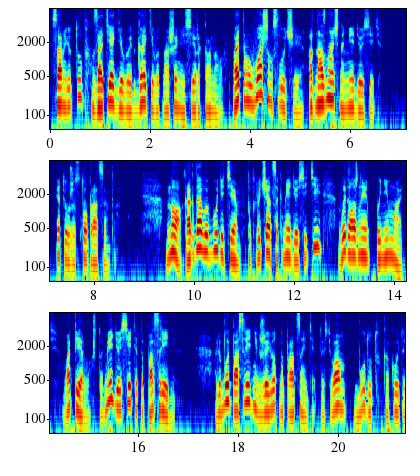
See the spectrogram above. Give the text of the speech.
сам YouTube затягивает гайки в отношении серых каналов. Поэтому в вашем случае однозначно медиасеть. Это уже 100%. Но когда вы будете подключаться к медиасети, вы должны понимать, во-первых, что медиасеть это посредник. Любой посредник живет на проценте, то есть вам будут какую-то,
